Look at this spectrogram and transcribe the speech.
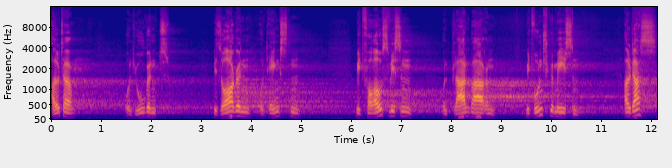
Alter und Jugend, mit Sorgen und Ängsten, mit Vorauswissen und Planbaren, mit Wunschgemäßen. All das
